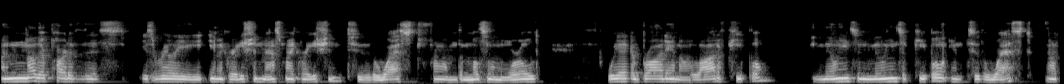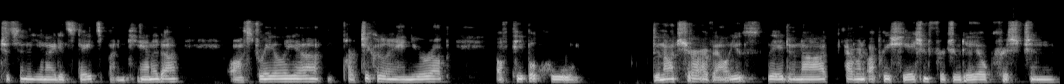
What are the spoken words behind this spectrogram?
another part of this is really immigration, mass migration to the West from the Muslim world. We have brought in a lot of people, millions and millions of people into the West, not just in the United States, but in Canada, Australia, particularly in Europe of people who do not share our values. They do not have an appreciation for Judeo Christian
